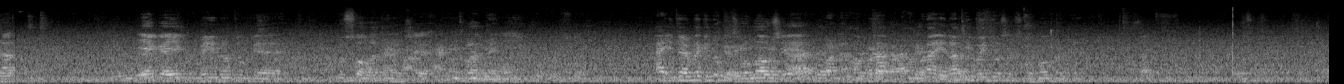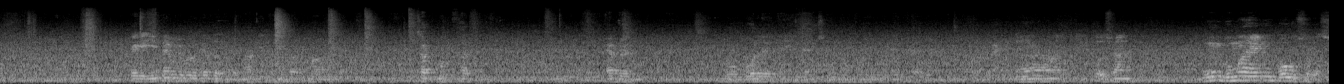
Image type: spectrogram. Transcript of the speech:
રાત. એક એક મહિનો હતું કે ગુસ્સો વધારે છે હા એ તો એમણે કીધું કે સ્વભાવ છે. પણ હમણાં હમણાં એનાથી વધ્યો છે સ્વભાવ માટે. કે એ ટાઈમે કોઈ કહેતા હતા નાની ચકમક થતી એમને બોલે નહીં ટેન્શન તો શાંત. ઊંઘમાં એનું બહુ સરસ.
